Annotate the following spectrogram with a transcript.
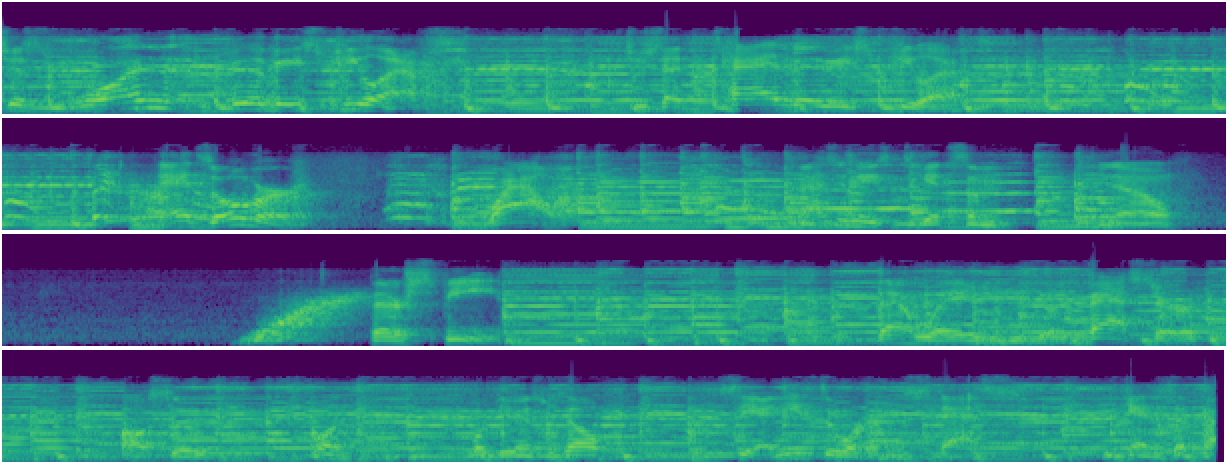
Just one bit of HP left. Just a tad bit of HP left. It's over. Wow. Master needs to get some, you know, better speed. That way he can go faster. Also, well, more defense would help. See, I need to work on his stats. He can't just have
